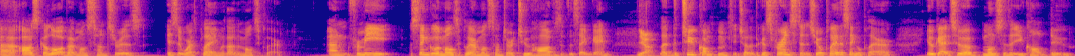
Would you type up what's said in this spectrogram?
uh, ask a lot about Monster Hunter is is it worth playing without the multiplayer? And for me, single and multiplayer Monster Hunter are two halves of the same game. Yeah. Like the two complement each other because, for instance, you'll play the single player, you'll get to a monster that you can't do.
